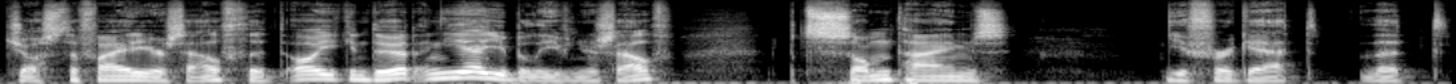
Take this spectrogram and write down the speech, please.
justify to yourself that oh you can do it, and yeah, you believe in yourself, but sometimes you forget that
